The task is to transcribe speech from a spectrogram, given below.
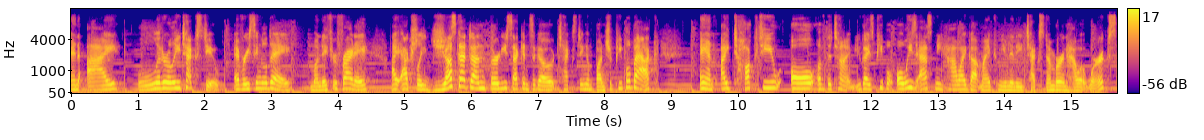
And I literally text you every single day, Monday through Friday. I actually just got done 30 seconds ago texting a bunch of people back. And I talk to you all of the time. You guys, people always ask me how I got my community text number and how it works.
